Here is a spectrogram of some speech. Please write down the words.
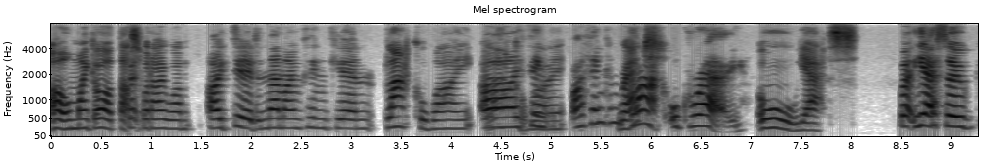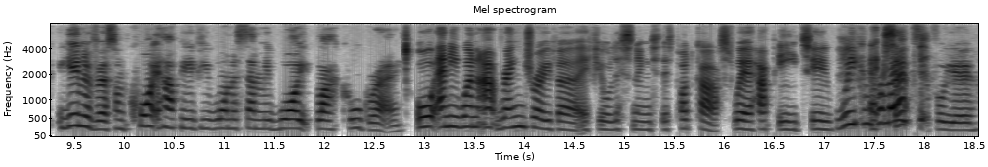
oh my God, that's But- what I want. I did, and then I'm thinking, Black or white? Black I or think, white? I think I'm Red? black or grey. Oh, yes. But yeah, so universe, I'm quite happy if you want to send me white, black, or grey. Or anyone at Range Rover, if you're listening to this podcast, we're happy to We can promote it for you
